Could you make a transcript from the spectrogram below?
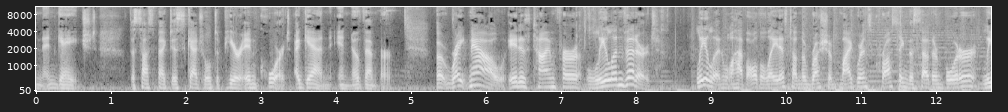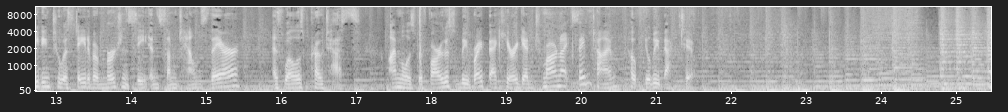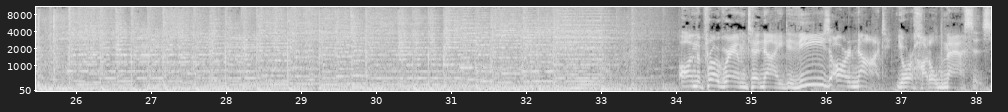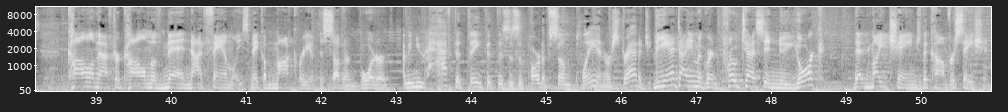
engaged. The suspect is scheduled to appear in court again in November. But right now, it is time for Leland Vittert. Leland will have all the latest on the rush of migrants crossing the southern border, leading to a state of emergency in some towns there, as well as protests. I'm Elizabeth Vargas. We'll be right back here again tomorrow night, same time. Hope you'll be back too. On the program tonight, these are not your huddled masses. Column after column of men, not families, make a mockery of the southern border. I mean, you have to think that this is a part of some plan or strategy. The anti immigrant protests in New York that might change the conversation.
